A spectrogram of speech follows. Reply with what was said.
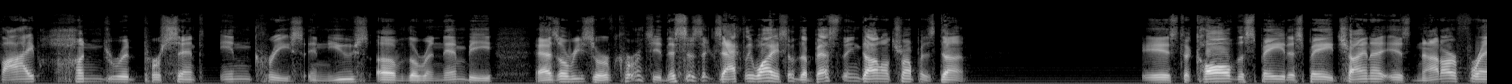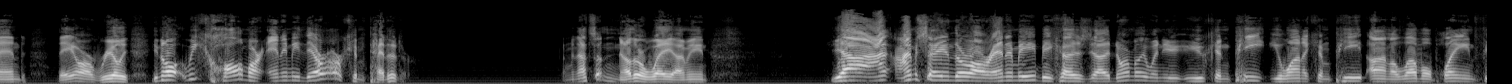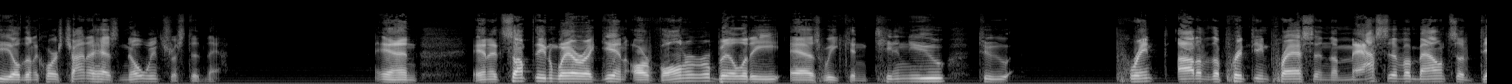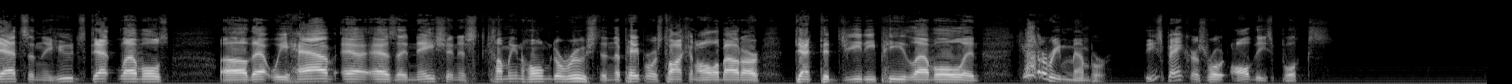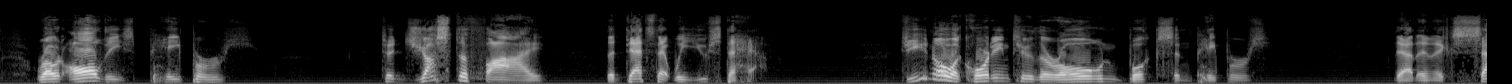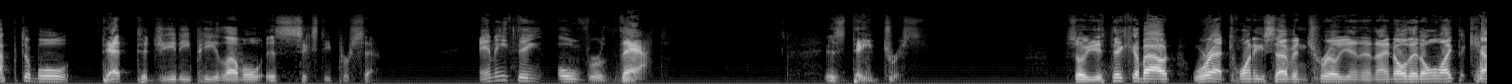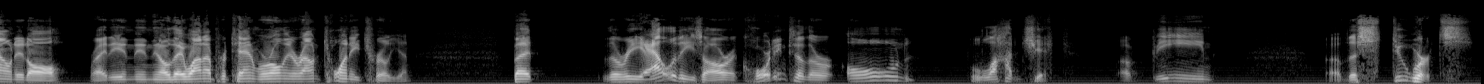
500% increase in use of the renminbi as a reserve currency. And this is exactly why I said the best thing Donald Trump has done is to call the spade a spade. China is not our friend. They are really, you know, we call them our enemy. They're our competitor. I mean, that's another way. I mean, yeah, I, am saying they're our enemy because uh, normally when you, you compete, you want to compete on a level playing field, and of course, China has no interest in that. And and it's something where again our vulnerability as we continue to print out of the printing press and the massive amounts of debts and the huge debt levels uh, that we have a, as a nation is coming home to roost. And the paper was talking all about our debt to GDP level. And you got to remember, these bankers wrote all these books, wrote all these papers to justify the debts that we used to have. Do you know, according to their own books and papers, that an acceptable debt to GDP level is 60%. Anything over that is dangerous. So you think about we're at 27 trillion and I know they don't like to count it all, right? And, and you know they want to pretend we're only around 20 trillion. But the realities are according to their own logic of being uh, the stewards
